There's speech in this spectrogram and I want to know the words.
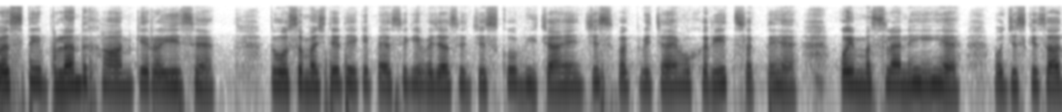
बस्ती बुलंद खान के रईस हैं तो वो समझते थे कि पैसे की वजह से जिसको भी चाहें, जिस वक्त भी चाहें वो ख़रीद सकते हैं, कोई मसला नहीं है। वो जिसके साथ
